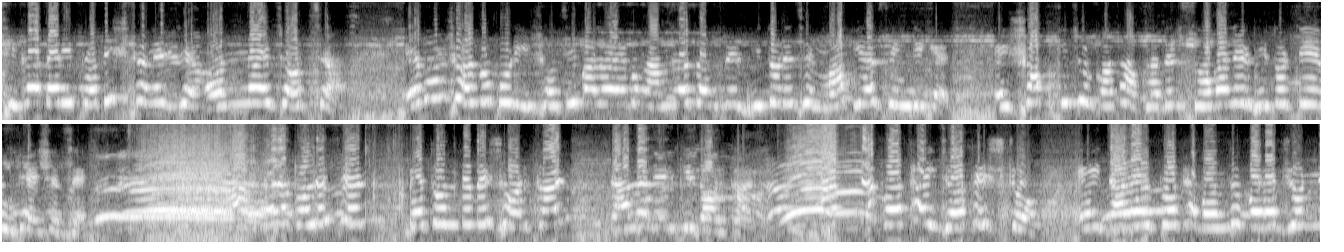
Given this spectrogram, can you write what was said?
ঠিকাদারি প্রতিষ্ঠানের যে অন্যায় চর্চা এবং সর্বোপরি সচিবালয় এবং আমলাতন্ত্রের ভিতরে যে মাফিয়া সিন্ডিকেট, এই সব কিছুর কথা আপনাদের স্লোগানের ভিতর দিয়ে উঠে এসেছে। আপনারা বলেছেন, বেতন দেবে সরকার, দালালের কি দরকার? একটা কথাই যথেষ্ট, এই দালাল প্রথা বন্ধ করার জন্য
